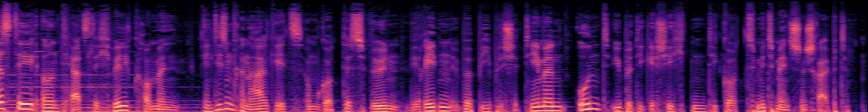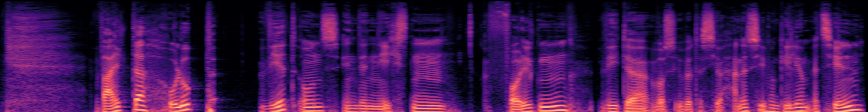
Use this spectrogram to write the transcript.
Christi und herzlich willkommen. In diesem Kanal geht es um Gottes Wöhn. Wir reden über biblische Themen und über die Geschichten, die Gott mit Menschen schreibt. Walter Holub wird uns in den nächsten Folgen wieder was über das Johannesevangelium erzählen.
